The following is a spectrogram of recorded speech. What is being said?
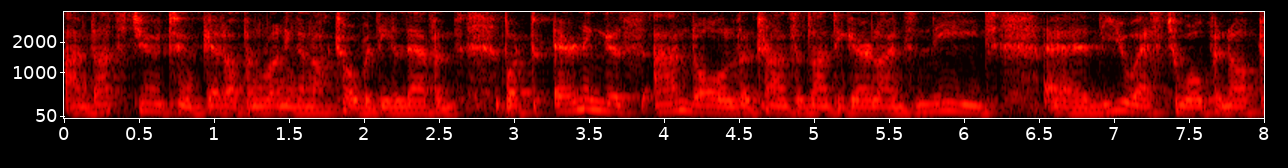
and that's due to get up and running on October the 11th. But Aer Lingus and all the transatlantic airlines need uh, the US to open up.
